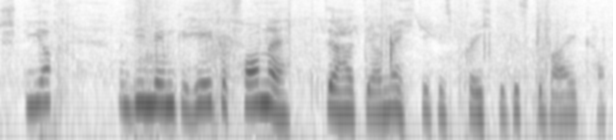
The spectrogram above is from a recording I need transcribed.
Stier. Und in dem Gehege vorne, der hat ja ein mächtiges, prächtiges Geweih gehabt.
